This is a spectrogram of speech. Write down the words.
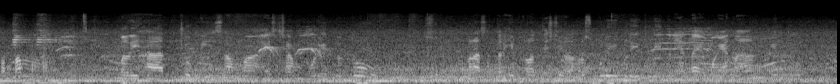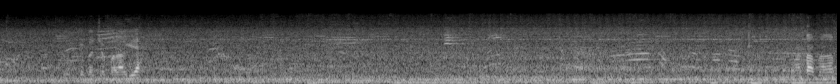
papa melihat cumi sama es campur itu tuh merasa terhipnotis ya harus beli beli beli. Ternyata emang enak gitu. Kita coba lagi ya. Mantap mantap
